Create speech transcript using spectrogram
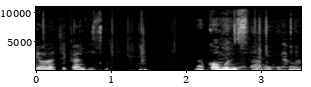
ที่ยวรัชกาลที่สิบแล้วก็วนซ้ายไปทาง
